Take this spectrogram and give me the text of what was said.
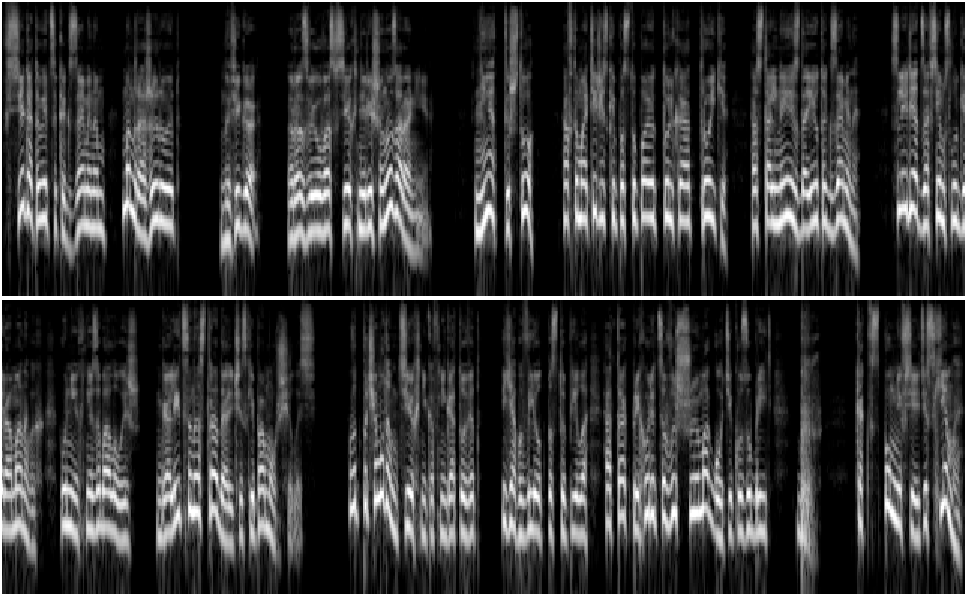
Все готовятся к экзаменам, мандражируют. Нафига? Разве у вас всех не решено заранее? Нет, ты что? Автоматически поступают только от тройки, остальные сдают экзамены. Следят за всем слуги Романовых, у них не забалуешь. Голицына страдальчески поморщилась. Вот почему там техников не готовят? Я бы в лед поступила, а так приходится высшую маготику зубрить. Бррр. Как вспомню все эти схемы.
